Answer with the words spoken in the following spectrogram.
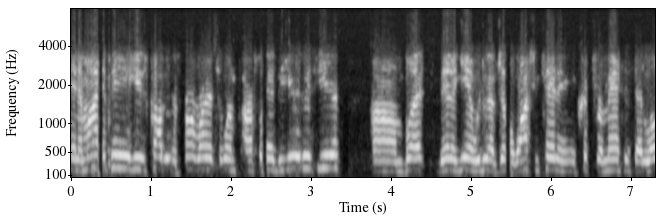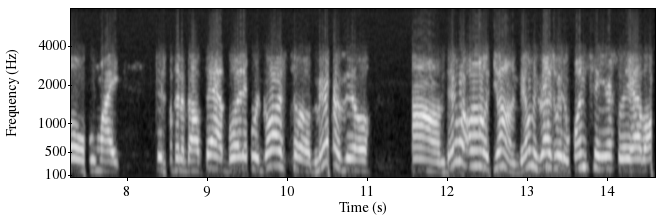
and in my opinion, he was probably the front runner to win our Player of the Year this year. Um, but then again, we do have Joe Washington and Christopher Mantis at low who might say something about that. But in regards to Merrillville um, they were all young. They only graduated one senior, so they have all,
